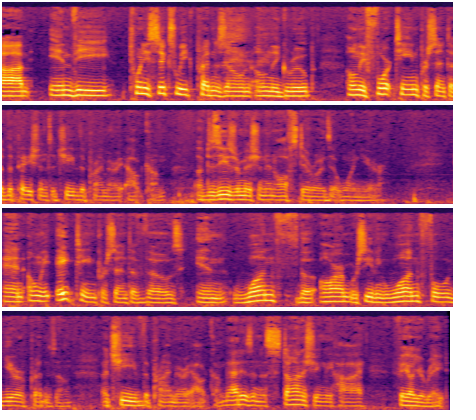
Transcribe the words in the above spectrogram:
um, in the 26 week prednisone only group, only 14% of the patients achieved the primary outcome of disease remission and off steroids at one year and only 18% of those in one the arm receiving one full year of prednisone achieved the primary outcome. That is an astonishingly high failure rate.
